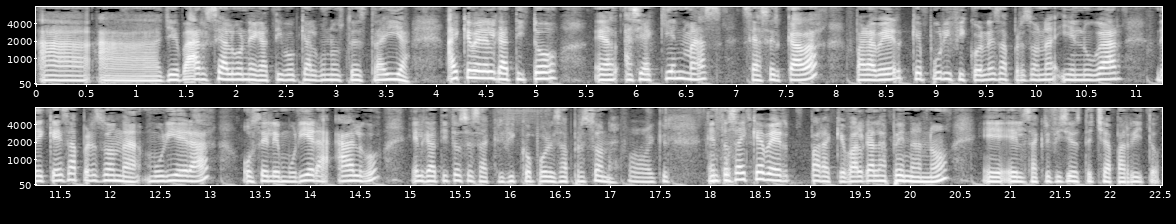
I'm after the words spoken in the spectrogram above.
a, a llevarse algo negativo que alguno de ustedes traía. Hay que ver el gatito eh, hacia quién más se acercaba para ver qué purificó en esa persona y en lugar de que esa persona muriera o se le muriera algo, el gatito se sacrificó por esa persona. Ay, qué... Entonces hay que ver para que valga la pena, ¿no? Eh, el sacrificio de este chaparrito.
